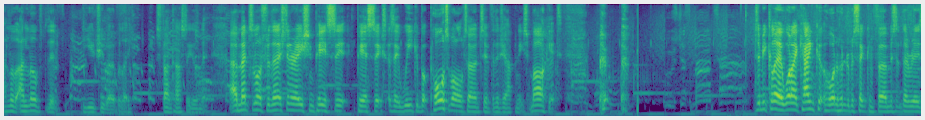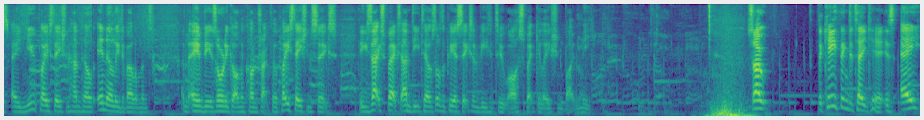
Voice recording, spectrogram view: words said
I love I love the, the YouTube overlay. It's fantastic, isn't it? Uh, meant to launch for the next generation PS PS6 as a weaker but portable alternative for the Japanese market. To be clear, what I can 100% confirm is that there is a new PlayStation handheld in early development, and AMD has already got on the contract for the PlayStation 6. The exact specs and details of the PS6 and Vita 2 are speculation by me. So, the key thing to take here is A,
